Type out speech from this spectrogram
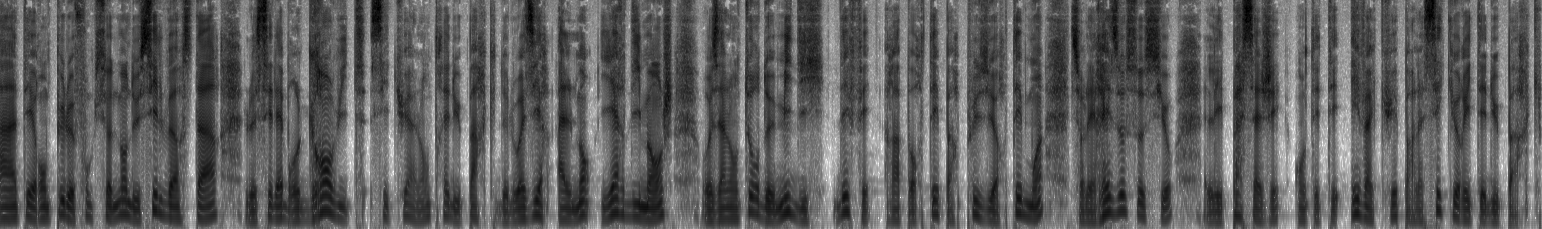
a interrompu le fonctionnement du Silver Star, le célèbre Grand 8 situé à l'entrée du parc de loisirs allemand hier dimanche aux alentours de midi. Des faits rapportés par plusieurs témoins sur les réseaux sociaux. Les passagers ont été évacués par la sécurité du parc.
